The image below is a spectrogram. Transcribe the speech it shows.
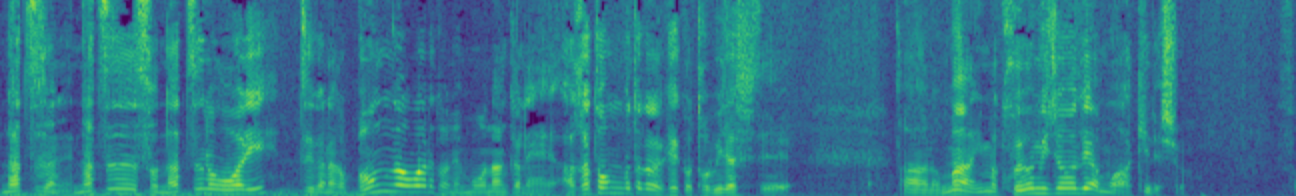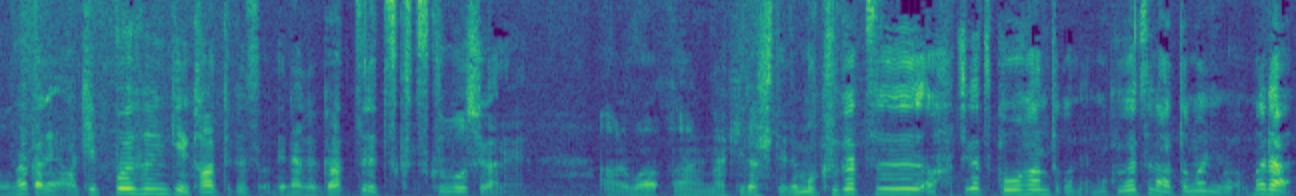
夏じゃね夏、そう、夏の終わり？っていうかなんか、盆が終わるとね、もうなんかね、赤とんぼとかが結構飛び出して、あの、まあ今、暦上ではもう秋でしょ。そう、なんかね、秋っぽい雰囲気に変わってくるんですよ。で、なんか、がっつりつくつく帽子がね、あの、わあの泣き出して、で、もう9月、8月後半とかね、もう9月の頭には、まだ、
